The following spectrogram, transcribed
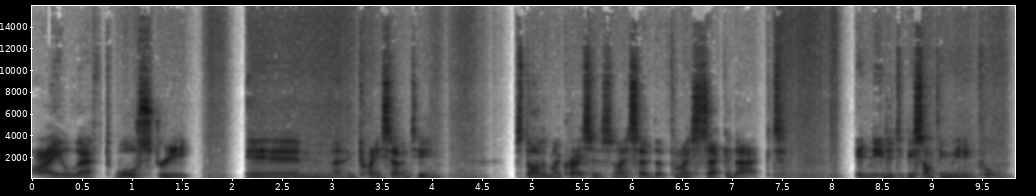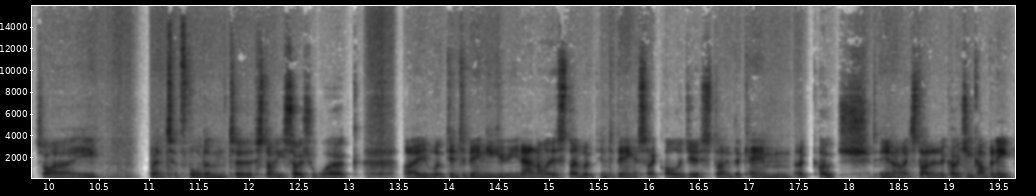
I left Wall Street in I think 2017, started my crisis, and I said that for my second act, it needed to be something meaningful. So I went to Fordham to study social work. I looked into being a Jungian analyst. I looked into being a psychologist. I became a coach. You know, I started a coaching company.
